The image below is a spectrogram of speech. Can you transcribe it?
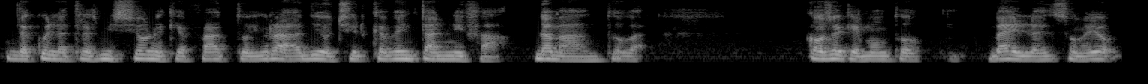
da quella trasmissione che ha fatto in radio circa vent'anni fa, da Mantova cosa che è molto bella, insomma io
